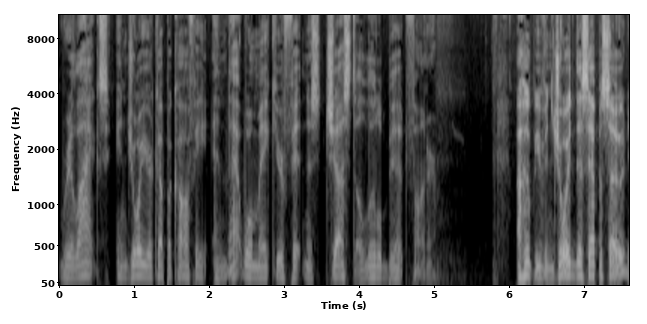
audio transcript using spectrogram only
relax, enjoy your cup of coffee, and that will make your fitness just a little bit funner. I hope you've enjoyed this episode.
